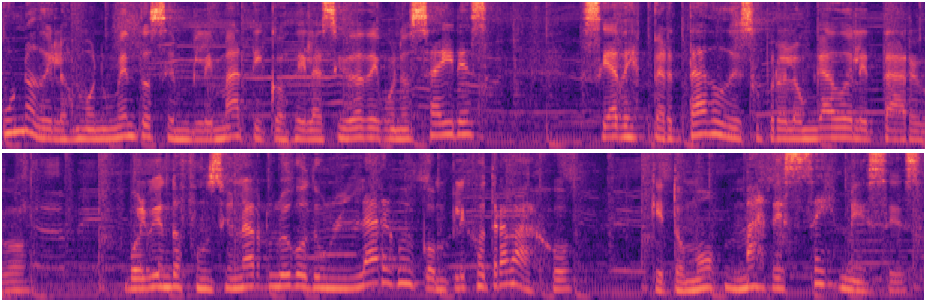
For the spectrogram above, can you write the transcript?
uno de los monumentos emblemáticos de la ciudad de Buenos Aires se ha despertado de su prolongado letargo, volviendo a funcionar luego de un largo y complejo trabajo que tomó más de seis meses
